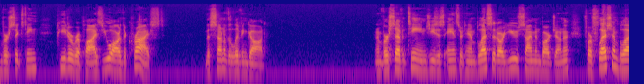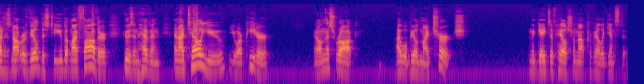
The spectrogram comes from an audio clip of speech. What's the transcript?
Verse 16, Peter replies, You are the Christ, the Son of the living God. And in verse 17, Jesus answered him, Blessed are you, Simon Bar Jonah, for flesh and blood has not revealed this to you, but my Father who is in heaven. And I tell you, you are Peter, and on this rock I will build my church, and the gates of hell shall not prevail against it.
